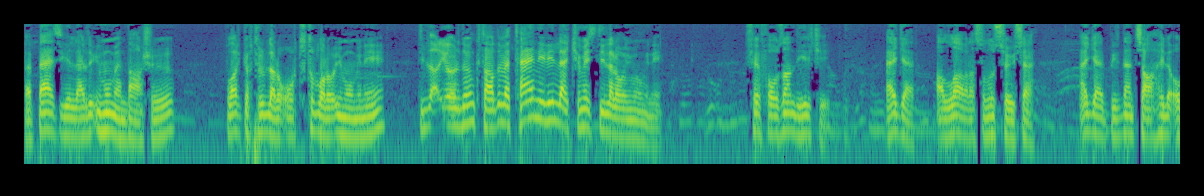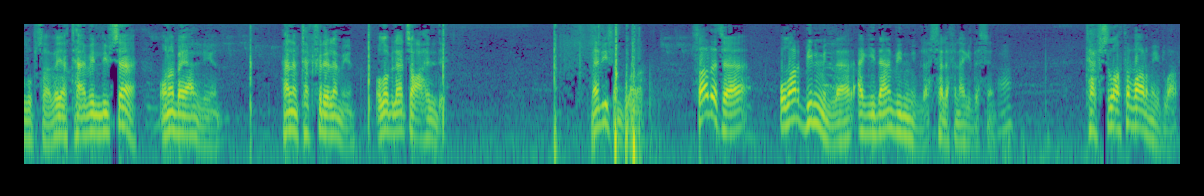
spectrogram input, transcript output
və bəzi yerlərdə ümumən danışıb. Bunlar götürüblər, o tutublar o ümumini. Deyirlər, gördün, qutardı və təyin edirlər kimə istəyirlər o ümumini. Şeyh Fovzan deyir ki, əgər Allah Rasulunu söysə, əgər birdən cahil olubsa və ya təvillibsə, ona bəyənləyin. Hələm təkfir eləməyin. Ola bilər cahildir. Nə deyirsən bunlara? Sadəcə onlar bilmirlər, əqidəni bilmirlər, sələfin əqidəsini. Ha? Təfsilatı varmayıblar.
